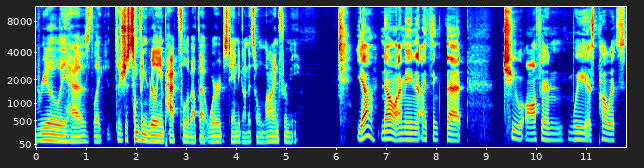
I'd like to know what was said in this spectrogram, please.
really has like there's just something really impactful about that word standing on its own line for me yeah no i mean i think that too often we as poets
